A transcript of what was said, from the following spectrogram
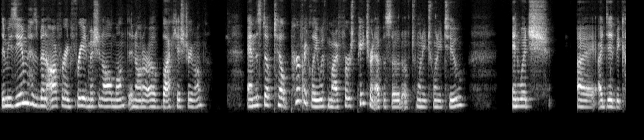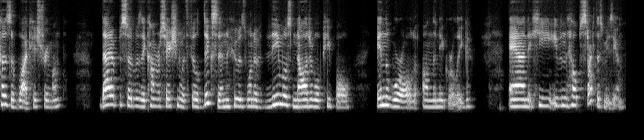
The museum has been offering free admission all month in honor of Black History Month. And this dovetailed perfectly with my first patron episode of 2022, in which I, I did because of Black History Month. That episode was a conversation with Phil Dixon, who is one of the most knowledgeable people in the world on the Negro League. And he even helped start this museum.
